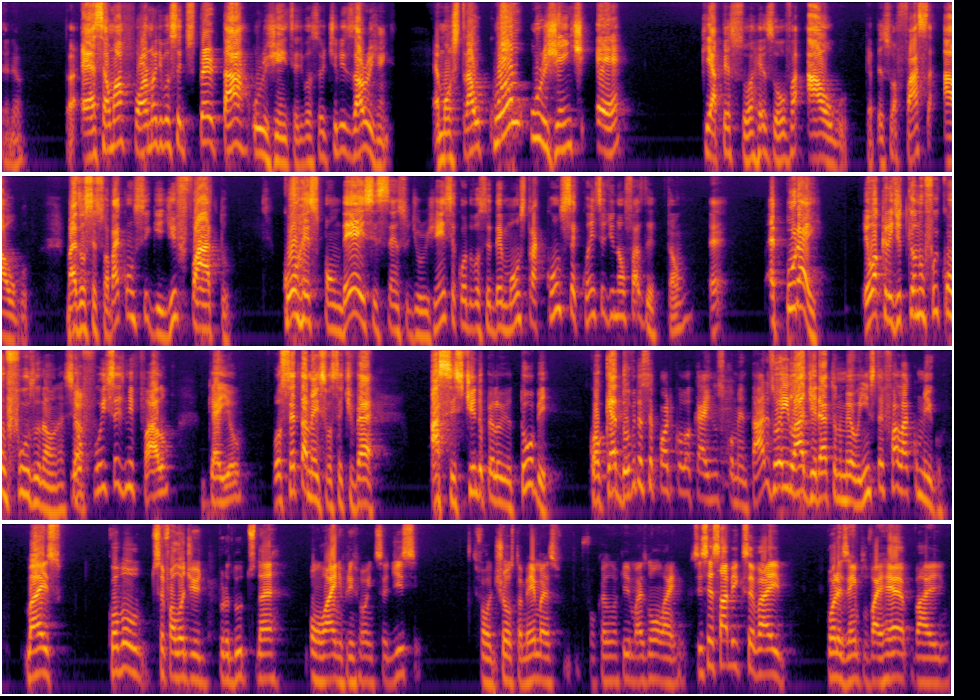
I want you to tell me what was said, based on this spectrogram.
entendeu? Essa é uma forma de você despertar urgência, de você utilizar urgência. É mostrar o quão urgente é que a pessoa resolva algo, que a pessoa faça algo. Mas você só vai conseguir, de fato, corresponder a esse senso de urgência quando você demonstra a consequência de não fazer. Então, é, é por aí. Eu acredito que eu não fui confuso, não. Né? Se não. eu fui, vocês me falam, que aí eu. Você também, se você tiver assistindo pelo YouTube, qualquer dúvida você pode colocar aí nos comentários ou ir lá direto no meu Insta e falar comigo. Mas, como você falou de produtos, né? Online, principalmente, você disse. Você falou de shows também, mas focando aqui mais no online. Se você sabe que você vai, por exemplo, vai, re, vai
